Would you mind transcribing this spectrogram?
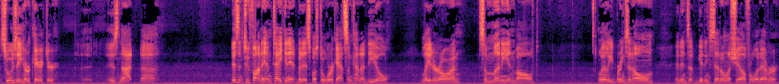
Swoosie, her character, uh, is not. Uh, isn't too fond of him taking it, but it's supposed to work out some kind of deal later on, some money involved. Well, he brings it home. It ends up getting set on a shelf or whatever.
